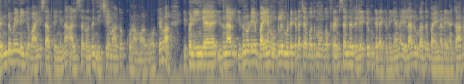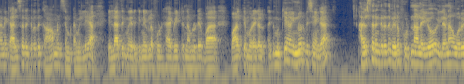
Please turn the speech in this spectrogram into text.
ரெண்டுமே நீங்கள் வாங்கி சாப்பிட்டீங்கன்னா அல்சர் வந்து நிச்சயமாக குணமாகும். ஓகேவா இப்போ நீங்கள் இதனால் இதனுடைய பயன் உங்களுக்கு மட்டும் கிடைச்சா போதும்? உங்கள் ஃப்ரெண்ட்ஸ் அண்ட் ரிலேட்டிவும் கிடைக்கணும். ஏன்னா எல்லாரும் பார்த்து பயனடையணும். காரணம் எனக்கு அல்சர் இருக்கிறது காமன் சிம்டம் இல்லையா? எல்லாத்துக்குமே இருக்கு. இன்னைக்குள்ள ஃபுட் ஹேபிட் நம்மளுடைய வாழ்க்கை முறைகள். இது முக்கியம். இன்னொரு விஷயங்க அல்சருங்கிறது வெறும் ஃபுட்னாலேயோ இல்லைனா ஒரு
